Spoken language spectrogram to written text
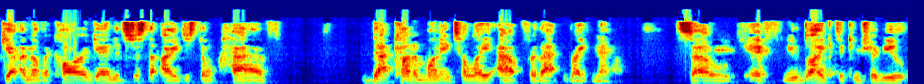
get another car again. It's just that I just don't have that kind of money to lay out for that right now. So if you'd like to contribute,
